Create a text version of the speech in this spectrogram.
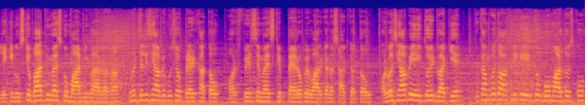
लेकिन उसके बाद भी मैं इसको मार नहीं पा रहा था। तो मैं जल्दी से यहाँ पे कुछ और ब्रेड खाता हूँ और फिर से मैं इसके पैरों पे वार करना स्टार्ट करता हूँ। और बस यहाँ पे एक दो हिट बाकी है, क्योंकि हमको तो आखिरी के एक दो बो मारता हूँ इसको।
